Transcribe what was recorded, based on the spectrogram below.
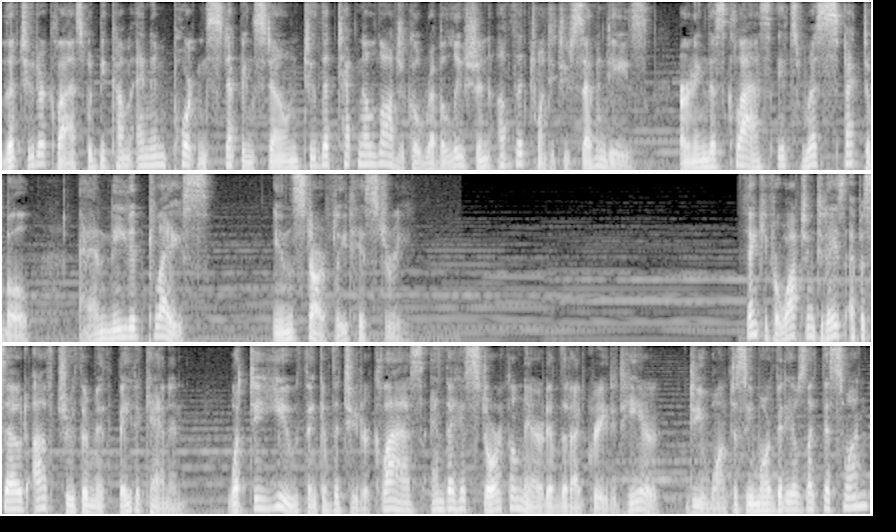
the Tudor class would become an important stepping stone to the technological revolution of the 2270s, earning this class its respectable and needed place in Starfleet history. Thank you for watching today's episode of Truth or Myth Beta Canon. What do you think of the Tudor class and the historical narrative that I've created here? Do you want to see more videos like this one?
